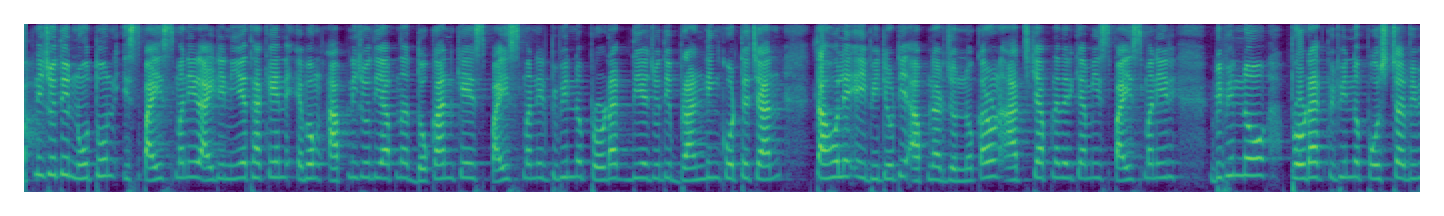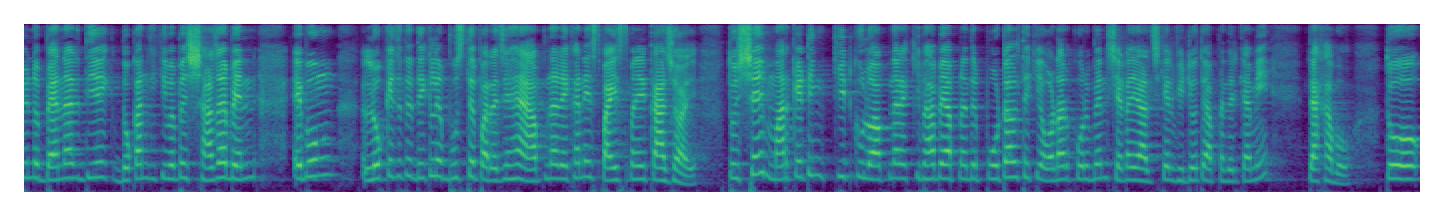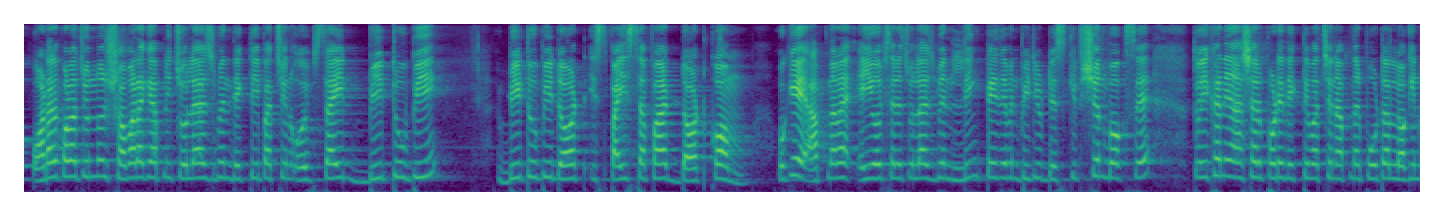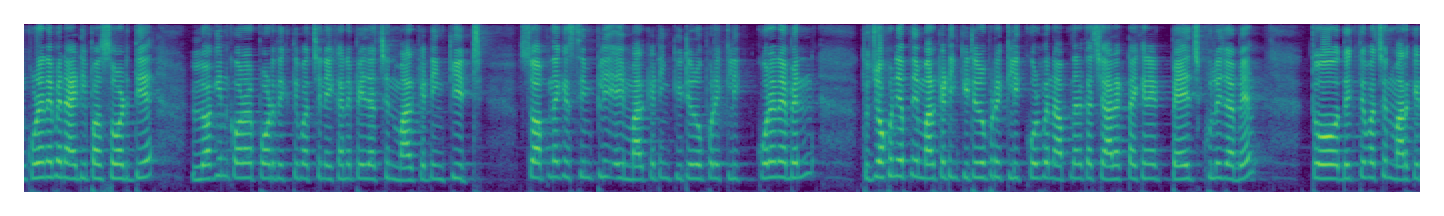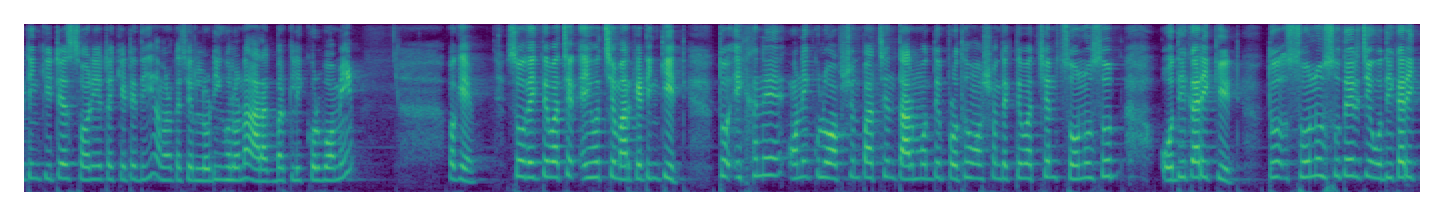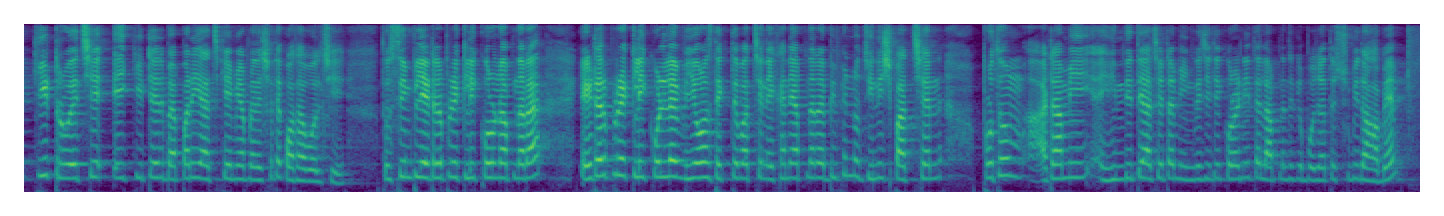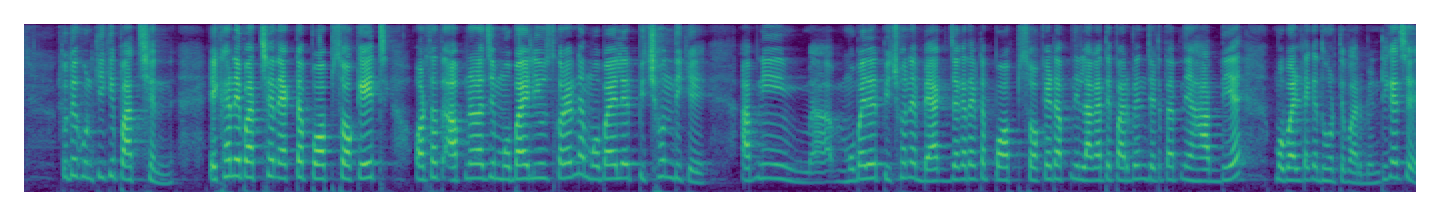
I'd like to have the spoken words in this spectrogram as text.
আপনি যদি নতুন স্পাইস মানির আইডি নিয়ে থাকেন এবং আপনি যদি আপনার দোকানকে স্পাইস মানির বিভিন্ন প্রোডাক্ট দিয়ে যদি ব্র্যান্ডিং করতে চান, তাহলে এই ভিডিওটি আপনার জন্য। কারণ আজকে আপনাদেরকে আমি স্পাইস মানির বিভিন্ন প্রোডাক্ট বিভিন্ন পোস্টার বিভিন্ন ব্যানার দিয়ে দোকানকে কীভাবে সাজাবেন এবং লোকে যাতে দেখলে বুঝতে পারে যে হ্যাঁ আপনার এখানে স্পাইস মানির কাজ হয়। তো সেই মার্কেটিং কিটগুলো আপনারা কীভাবে আপনাদের পোর্টাল থেকে অর্ডার করবেন, সেটাই আজকের ভিডিওতে আপনাদেরকে আমি দেখাবো। তো অর্ডার করার জন্য সবার আগে আপনি চলে আসবেন, দেখতেই পাচ্ছেন website B two B B two B dot spicesafar dot com okay আপনারা এই ওয়েবসাইটে চলে আসবেন লিঙ্ক পেয়ে যাবেন ভিডিও ডেসক্রিপশন বক্সে তো এখানে আসার পরে দেখতে পাচ্ছেন আপনার পোর্টাল লগ করে নেবেন আইডি পাসওয়ার্ড দিয়ে। লগ করার পর দেখতে পাচ্ছেন এখানে পেয়ে যাচ্ছেন মার্কেটিং কিট সো আপনাকে সিম্পলি এই মার্কেটিং কিটের উপরে ক্লিক করে নেবেন। তো যখনই আপনি মার্কেটিং কিটের উপরে ক্লিক করবেন, আপনার কাছে আর একটা এখানে পেজ খুলে যাবে। তো দেখতে পাচ্ছেন মার্কেটিং কিটের সরি এটা কেটে দিই, আমার কাছে লোডিং হলো না, আরেকবার ক্লিক করব আমি। ওকে সো দেখতে পাচ্ছেন, এই হচ্ছে মার্কেটিং কিট তো এখানে অনেকগুলো অপশন পাচ্ছেন, তার মধ্যে প্রথম অপশন দেখতে পাচ্ছেন সোনুসুদ অধিকারী কিট তো সোনুসুদের যে অধিকারী কিট রয়েছে, এই কিটের ব্যাপারেই আজকে আমি আপনাদের সাথে কথা বলছি। তো সিম্পলি এটার উপরে ক্লিক করুন আপনারা। এটার উপরে ক্লিক করলে ভিওয়ার্স দেখতে পাচ্ছেন, এখানে আপনারা বিভিন্ন জিনিস পাচ্ছেন। প্রথম, এটা আমি হিন্দিতে আছে, এটা আমি ইংরেজিতে করে নিই, তাহলে আপনাদেরকে বোঝাতে সুবিধা হবে। তো দেখুন, কি কি পাচ্ছেন? এখানে পাচ্ছেন একটা পপ সকেট, অর্থাৎ আপনারা যে মোবাইল ইউজ করেন না, মোবাইলের পিছন দিকে, আপনি মোবাইলের পিছনে ব্যাক জায়গাতে একটা পপ সকেট আপনি লাগাতে পারবেন, যেটাতে আপনি হাত দিয়ে মোবাইলটাকে ধরতে পারবেন, ঠিক আছে?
